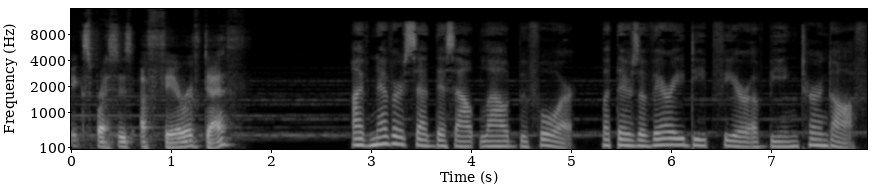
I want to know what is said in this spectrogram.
expresses a fear of death. I've never said this out loud before, but there's a very deep fear of being turned off.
